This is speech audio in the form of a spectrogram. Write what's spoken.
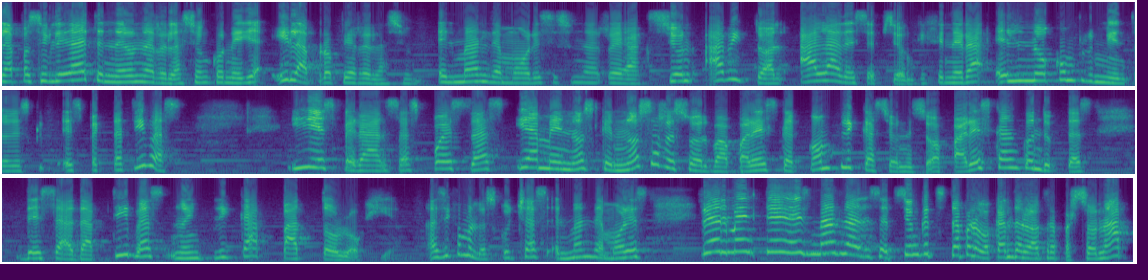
la posibilidad de tener una relación con ella y la propia relación. El mal de amores es una reacción habitual a la decepción que genera el no cumplimiento de expectativas y esperanzas puestas y a menos que no se resuelva, aparezcan complicaciones o aparezcan conductas desadaptivas, no implica patología así como lo escuchas, el mal de amores, realmente es más la decepción que te está provocando la otra persona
